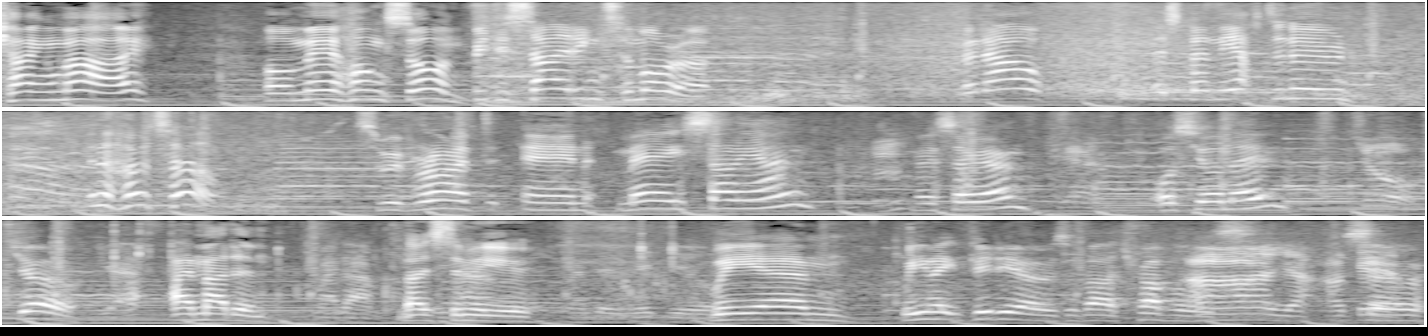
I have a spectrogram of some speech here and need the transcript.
Chiang Mai or Mae Hong Son. We're deciding tomorrow. For now, let's spend the afternoon in a hotel. So we've arrived in Mae Sariang. Mae Sariang? What's your name? Joe. Joe. I'm Adam. Madam. Nice to meet you. Nice to meet you. We um we make videos of our travels. Ah, yeah, okay. So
